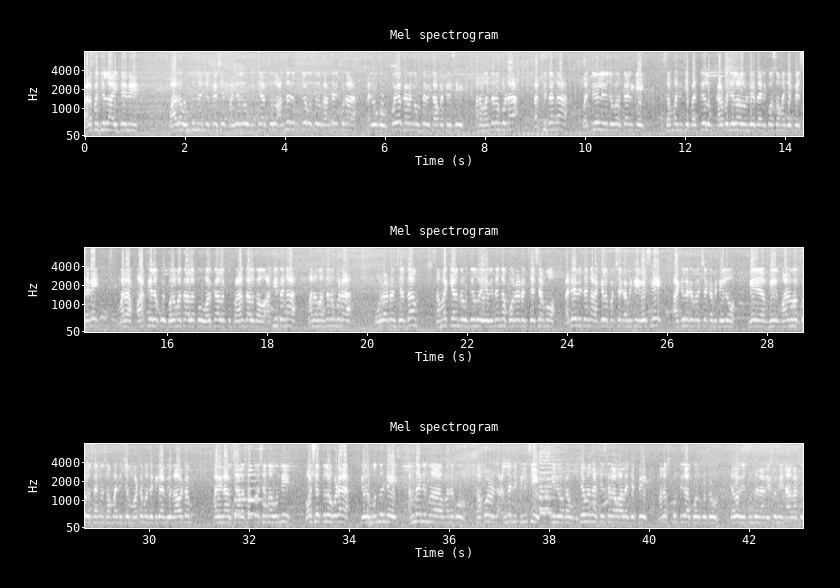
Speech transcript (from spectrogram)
కడప జిల్లా అయితేనే బాగా ఉంటుందని చెప్పేసి ప్రజలు విద్యార్థులు అందరి ఉద్యోగస్తులకు అందరికీ కూడా అది ఒక ఉపయోగకరంగా ఉంటుంది కాబట్టి మనం అందరం కూడా ఖచ్చితంగా బద్వేలు నియోజకవర్గానికి సంబంధించి పత్రికలు కడప జిల్లాలో ఉండే దానికోసం అని చెప్పేసి మన పార్టీలకు కులమతాలకు వర్గాలకు ప్రాంతాలకు అతీతంగా మనం అందరం కూడా పోరాటం చేద్దాం. సమాఖ్యాంధ్ర ఉద్యమంలో ఏ విధంగా పోరాటం చేశామో అదే విధంగా అఖిలపక్ష కమిటీ వేసి అఖిలపక్ష కమిటీలో మీ మీ మానవ హక్కుల సంఘం సంబంధించి మొట్టమొదటిగా మీరు రావటం మరి నాకు చాలా సంతోషంగా ఉంది. భవిష్యత్తులో కూడా మీరు ముందుండి అందరినీ మా- మనకు సపోర్ట్ అందరినీ పిలిచి దీన్ని ఒక ఉద్యమంగా తీసుకురావాలని చెప్పి మనస్ఫూర్తిగా కోరుకుంటూ సెలవు తీసుకుంటున్నాను. ఇట్లు మీ నాగార్జున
